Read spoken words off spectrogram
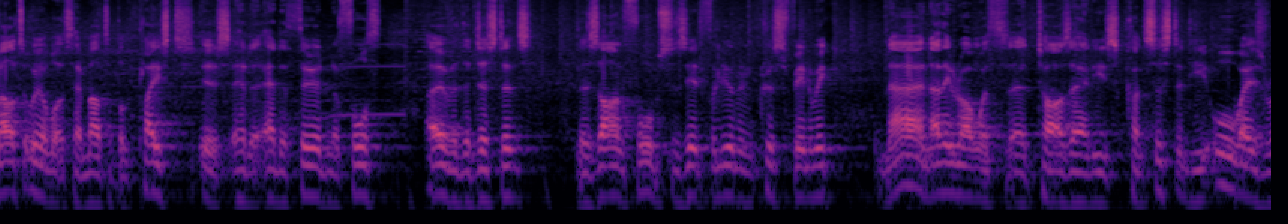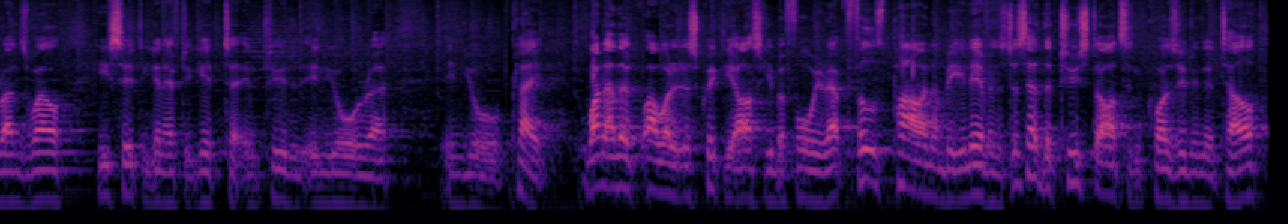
multiple, well, say multiple, placed, is, had, a, had a third and a fourth over the distance. Lazan Forbes, Suzette Fillion, and Chris Fenwick. No, nothing wrong with uh, Tarzan. He's consistent. He always runs well. He's certainly going to have to get uh, included in your, uh, in your play. One other I want to just quickly ask you before we wrap. Phil's Power number 11 has just had the two starts in KwaZulu-Natal.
